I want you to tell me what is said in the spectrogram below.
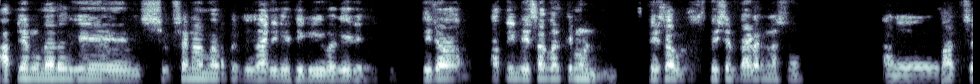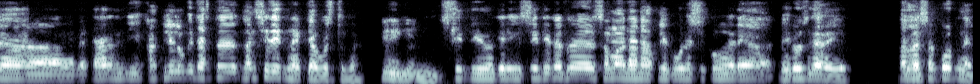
आपल्या मुलाला जे शिक्षणामार्फत झालेली डिग्री वगैरे त्याच्या आपली देशाभरती म्हणून देशा स्पेशल काढत नसतो आणि मागच्या कारण की आपले लोक जास्त लक्ष देत नाहीत त्या गोष्टीवर शेती वगैरे शेती तर समाधान आपले पोरं शिकून बेरोजगार आहे त्याला सपोर्ट नाही.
